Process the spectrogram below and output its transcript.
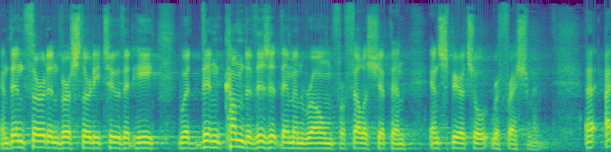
And then, third, in verse 32, that he would then come to visit them in Rome for fellowship and, and spiritual refreshment. Uh,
